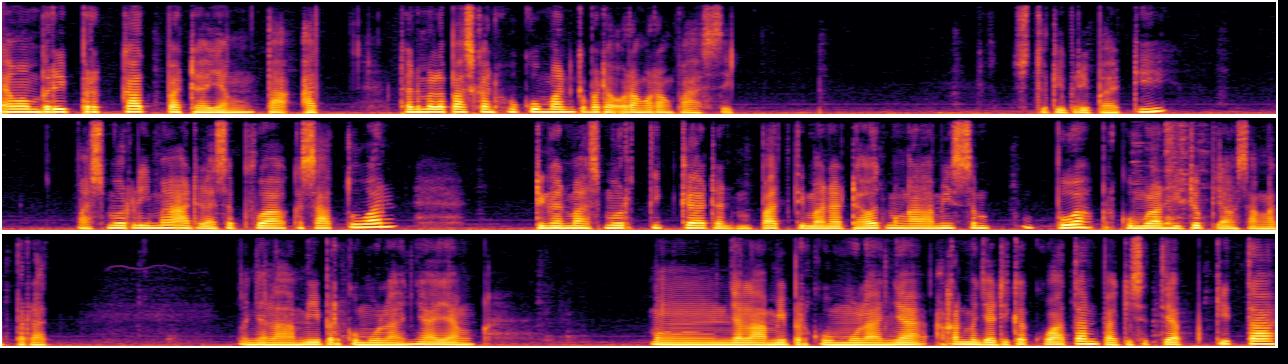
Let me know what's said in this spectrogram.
yang memberi berkat pada yang taat, dan melepaskan hukuman kepada orang-orang fasik. Studi pribadi, Mazmur 5 adalah sebuah kesatuan dengan Mazmur 3 dan 4 di mana Daud mengalami sebuah pergumulan hidup yang sangat berat menyelami pergumulannya yang menyelami pergumulannya akan menjadi kekuatan bagi setiap kita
